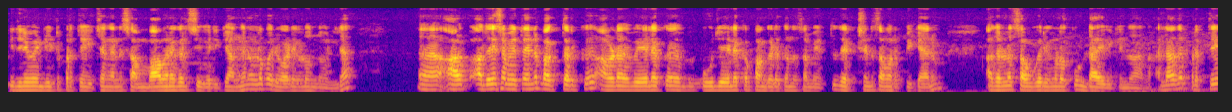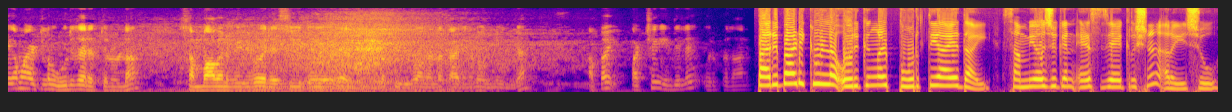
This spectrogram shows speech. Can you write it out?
ഇതിനു വേണ്ടിയിട്ട് പ്രത്യേകിച്ച് അങ്ങനെ സംഭാവനകൾ സ്വീകരിക്കുക അങ്ങനെയുള്ള പരിപാടികളൊന്നുമില്ല. അതേസമയത്ത് തന്നെ ഭക്തർക്ക് അവിടെ വേലൊക്കെ പൂജയിലൊക്കെ പങ്കെടുക്കുന്ന സമയത്ത് ദക്ഷിണ സമർപ്പിക്കാനും അതിനുള്ള സൗകര്യങ്ങളൊക്കെ ഉണ്ടായിരിക്കുന്നതാണ്. അല്ലാതെ പ്രത്യേകമായിട്ടുള്ള ഒരു തരത്തിലുള്ള സംഭാവന പിരിവോ രസീത് അങ്ങനെയുള്ള കാര്യങ്ങളൊന്നുമില്ല. പരിപാടിക്കുള്ള ഒരുക്കങ്ങൾ പൂർത്തിയായതായി സംയോജകൻ എസ് ജയകൃഷ്ണൻ അറിയിച്ചു.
